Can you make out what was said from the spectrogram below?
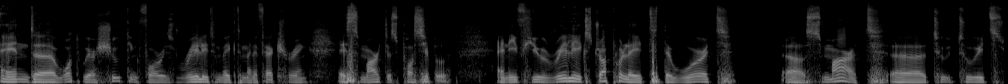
And uh, what we are shooting for is really to make the manufacturing as smart as possible. And if you really extrapolate the word uh, smart uh, to to its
